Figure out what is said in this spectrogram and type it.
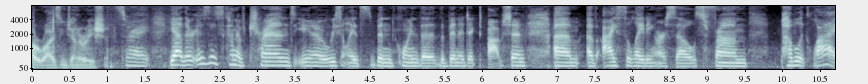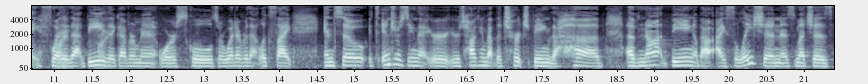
a rising generation. That's right. Yeah, there is this kind of trend, you know, recently it's been coined the, the Benedict option um, of isolating ourselves from public life, whether Right, that be right. the government or schools or whatever that looks like. And so it's interesting that you're, you're talking about the church being the hub of not being about isolation as much as,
